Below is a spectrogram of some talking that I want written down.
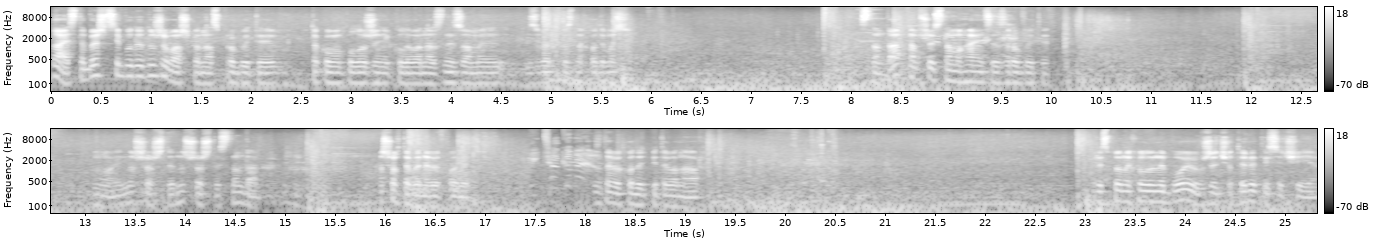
Так, СТБшці буде дуже важко нас пробити в такому положенні, коли вона знизу, а ми зверху знаходимось. Стандарт там щось намагається зробити. Ой, ну що ж ти, ну що ж ти, стандарт. А що в тебе не виходить? За тебе виходить піти в ангар. Три з хвилини бою вже 4 тисячі є.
